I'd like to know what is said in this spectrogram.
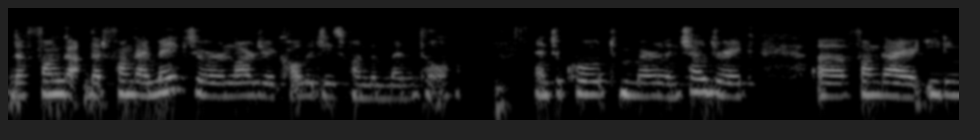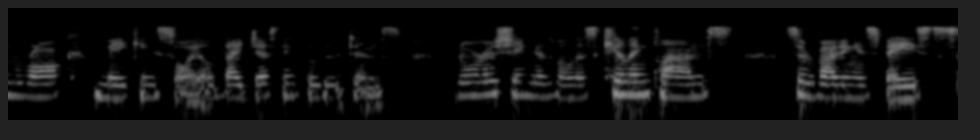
the fungi that fungi make to our larger ecology is fundamental. And to quote Merlin Sheldrake, uh, fungi are eating rock, making soil, digesting pollutants, nourishing as well as killing plants, surviving in space,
